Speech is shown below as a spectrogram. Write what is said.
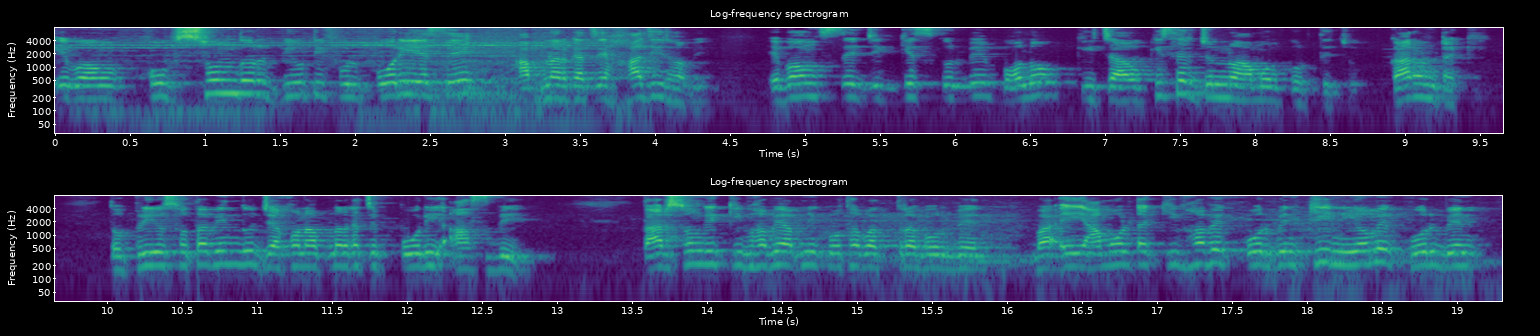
এবং খুব সুন্দর বিউটিফুল পরি এসে আপনার কাছে হাজির হবে এবং সে জিজ্ঞেস করবে, বলো, কি চাও? কিসের জন্য আমল করতে করতেছ? কারণটা কি? তো প্রিয় শ্রোতাবিন্দু, যখন আপনার কাছে পরি আসবে, তার সঙ্গে কীভাবে আপনি কথাবার্তা বলবেন বা এই আমলটা কীভাবে করবেন, কি নিয়মে করবেন,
